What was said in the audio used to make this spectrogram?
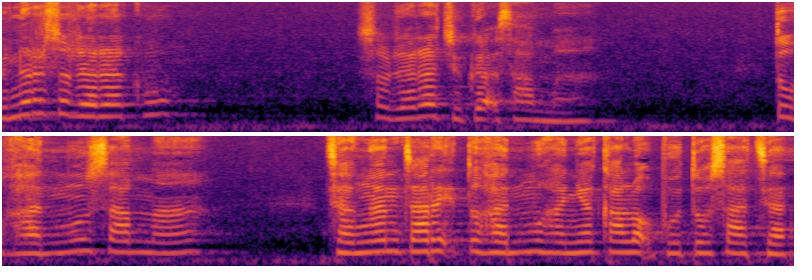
Benar saudaraku? Saudara juga sama. Tuhanmu sama. Jangan cari Tuhanmu hanya kalau butuh saja.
